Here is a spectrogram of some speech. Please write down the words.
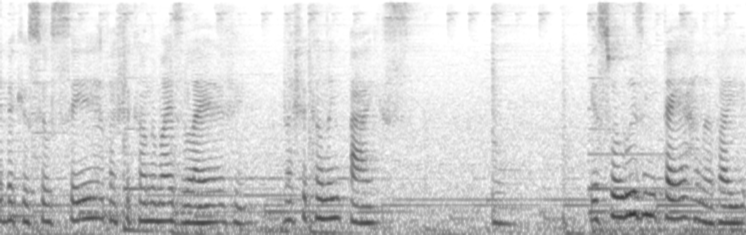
Perceba que o seu ser vai ficando mais leve, vai ficando em paz. E a sua luz interna vai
